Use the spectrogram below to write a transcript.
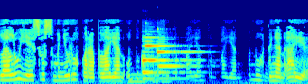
Lalu Yesus menyuruh para pelayan untuk mengisi tempayan-tempayan penuh dengan air.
